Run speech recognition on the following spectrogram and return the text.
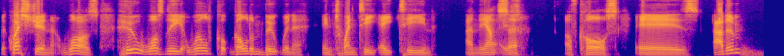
The question was Who was the World Cup Golden Boot winner in 2018? And the answer, is- of course, is Adam.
